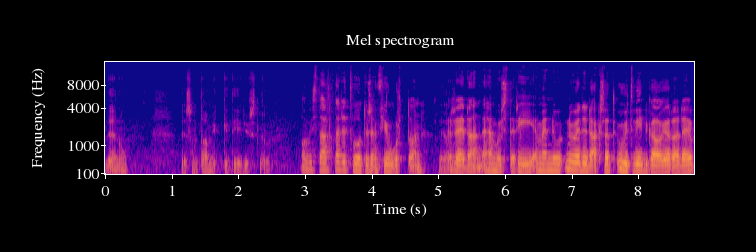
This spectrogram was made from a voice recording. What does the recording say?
Det är nog det som tar mycket tid just nu. Och vi startade 2014 redan det här musteriet men nu, nu är det dags att utvidga och göra det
